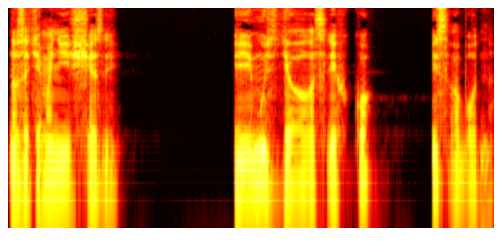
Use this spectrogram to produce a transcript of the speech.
Но затем они исчезли, и ему сделалось легко и свободно.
